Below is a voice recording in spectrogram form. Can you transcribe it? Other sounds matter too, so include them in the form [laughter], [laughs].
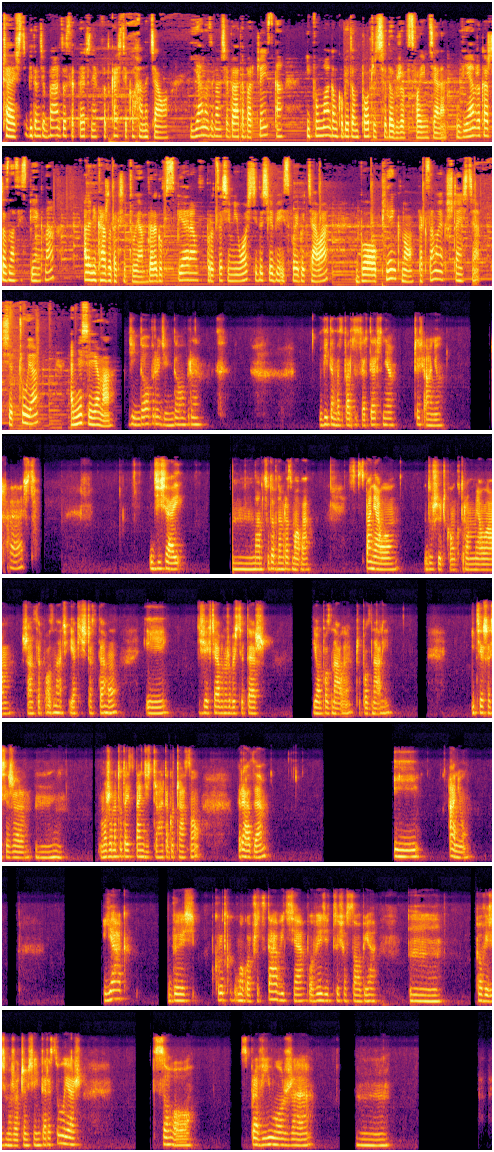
Cześć, witam Cię bardzo serdecznie w podcaście Kochane Ciało. Ja nazywam się Beata Barczyńska i pomagam kobietom poczuć się dobrze w swoim ciele. Wiem, że każda z nas jest piękna, ale nie każda tak się czuje. Dlatego wspieram w procesie miłości do siebie i swojego ciała, bo piękno, tak samo jak szczęście, się czuje, a nie się je ma. Dzień dobry, dzień dobry. Witam Was bardzo serdecznie. Cześć Aniu. Cześć. Dzisiaj mm, mam cudowną rozmowę z wspaniałą duszyczką, którą miałam szansę poznać jakiś czas temu i dzisiaj chciałabym, żebyście też ją poznały, czy poznali. I cieszę się, że mm, możemy tutaj spędzić trochę tego czasu razem. I Aniu, jak byś krótko mogła przedstawić się, powiedzieć coś o sobie, mm, powiedzieć może o czym się interesujesz, co sprawiło, że mm,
